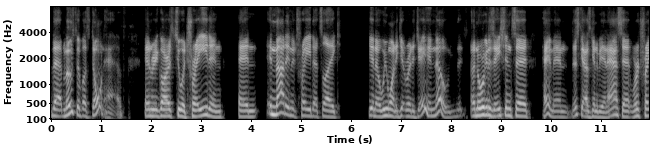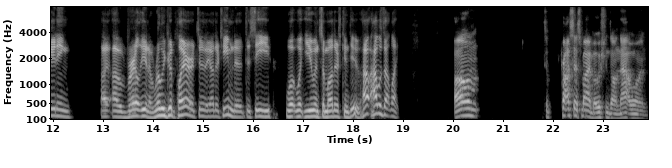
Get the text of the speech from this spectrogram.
that most of us don't have in regards to a trade and and and not in a trade that's like, you know, we want to get rid of Jay. And no, an organization said, Hey man, this guy's gonna be an asset. We're trading a, a really, you know, really good player to the other team to to see what what you and some others can do. How how was that like? Um, to process my emotions on that one,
